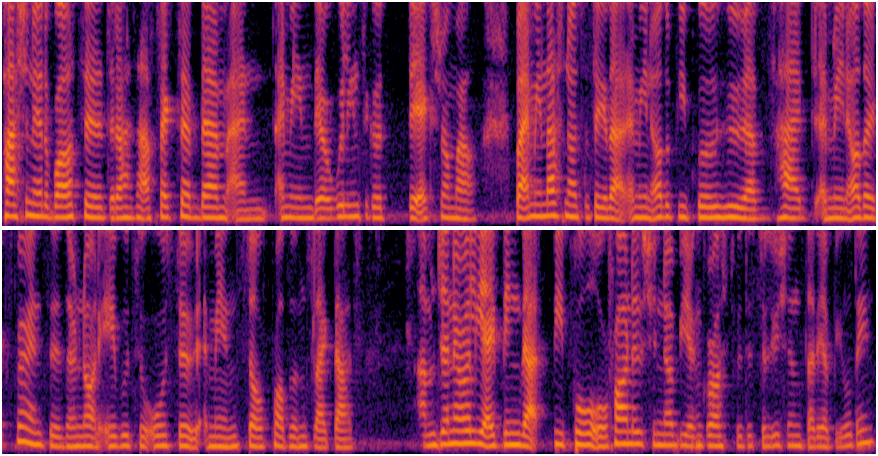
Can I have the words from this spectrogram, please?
passionate about it. It has affected them, and I mean they're willing to go the extra mile. But I mean that's not to say that I mean other people who have had I mean other experiences are not able to also I mean solve problems like that. Um, generally, I think that people or founders should not be engrossed with the solutions that they're building,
